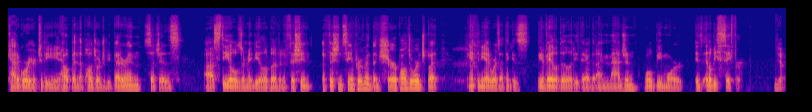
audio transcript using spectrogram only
category or two that you need help in that Paul George would be better in, such as uh, steals or maybe a little bit of an efficient efficiency improvement, then sure, Paul George. But Anthony Edwards, I think, is the availability there that I imagine will be more. It'll be safer. Yep.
